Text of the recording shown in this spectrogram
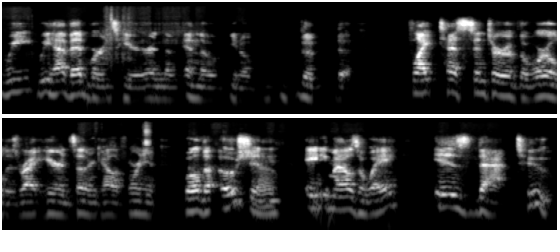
we we have Edwards here, and the and the you know the the flight test center of the world is right here in Southern California. Well, the ocean, 80 miles away, is that too,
